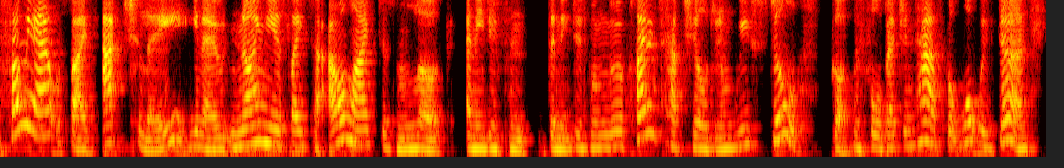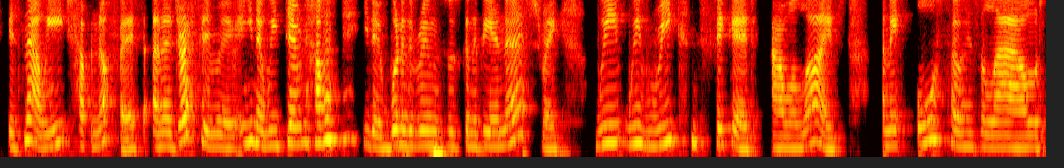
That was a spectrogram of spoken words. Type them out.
from the outside, actually, you know, nine years later, our life doesn't look any different than it did when we were planning to have children. We've still got the four bedroom house, but what we've done is now we each have an office and a dressing room. You know, we don't have, you know, one of the rooms was going to be a nursery. We we've reconfigured our lives, and it also has allowed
